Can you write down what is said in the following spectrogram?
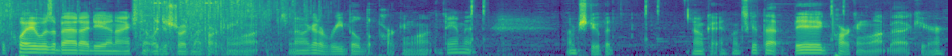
The quay was a bad idea and I accidentally destroyed my parking lot. So now I gotta rebuild the parking lot. Damn it. I'm stupid. Okay, let's get that big parking lot back here.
